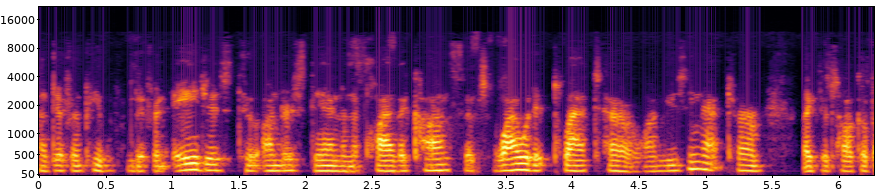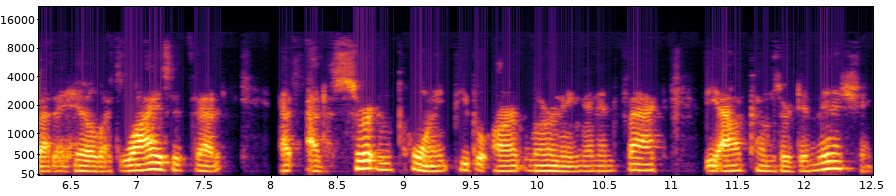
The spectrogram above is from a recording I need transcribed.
uh, different people from different ages to understand and apply the concepts, why would it plateau? I'm using that term like to talk about a hill. Like, why is it that at, at a certain point people aren't learning and in fact the outcomes are diminishing?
